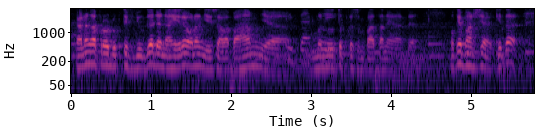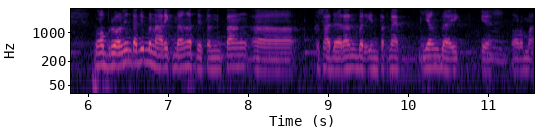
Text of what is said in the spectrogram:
Karena nggak produktif juga dan akhirnya orang jadi salah paham ya, Exactly. menutup kesempatan yang ada. Oke Marsha, kita ngobrolin tadi menarik banget nih tentang eh, kesadaran berinternet yang baik ya, Hmm. Norma.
